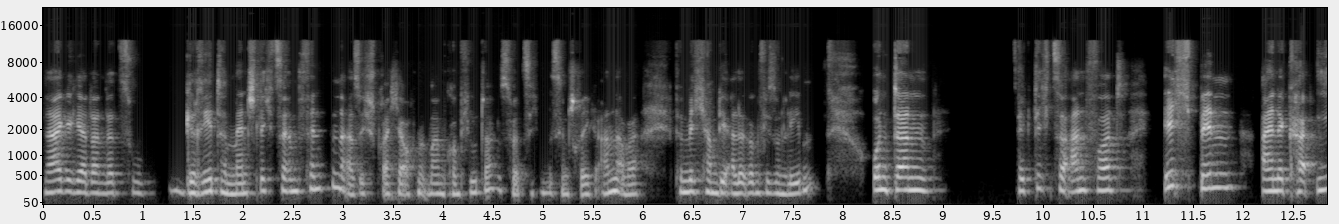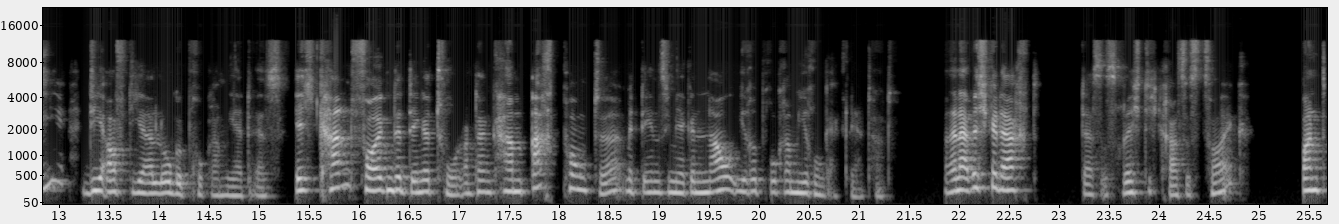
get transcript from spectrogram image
neige ja dann dazu, Geräte menschlich zu empfinden. Also ich spreche auch mit meinem Computer. Das hört sich ein bisschen schräg an, aber für mich haben die alle irgendwie so ein Leben. Und dann kriegte ich zur Antwort, ich bin eine KI, die auf Dialoge programmiert ist. Ich kann folgende Dinge tun. Und dann kamen acht Punkte, mit denen sie mir genau ihre Programmierung erklärt hat. Und dann habe ich gedacht, das ist richtig krasses Zeug. Und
